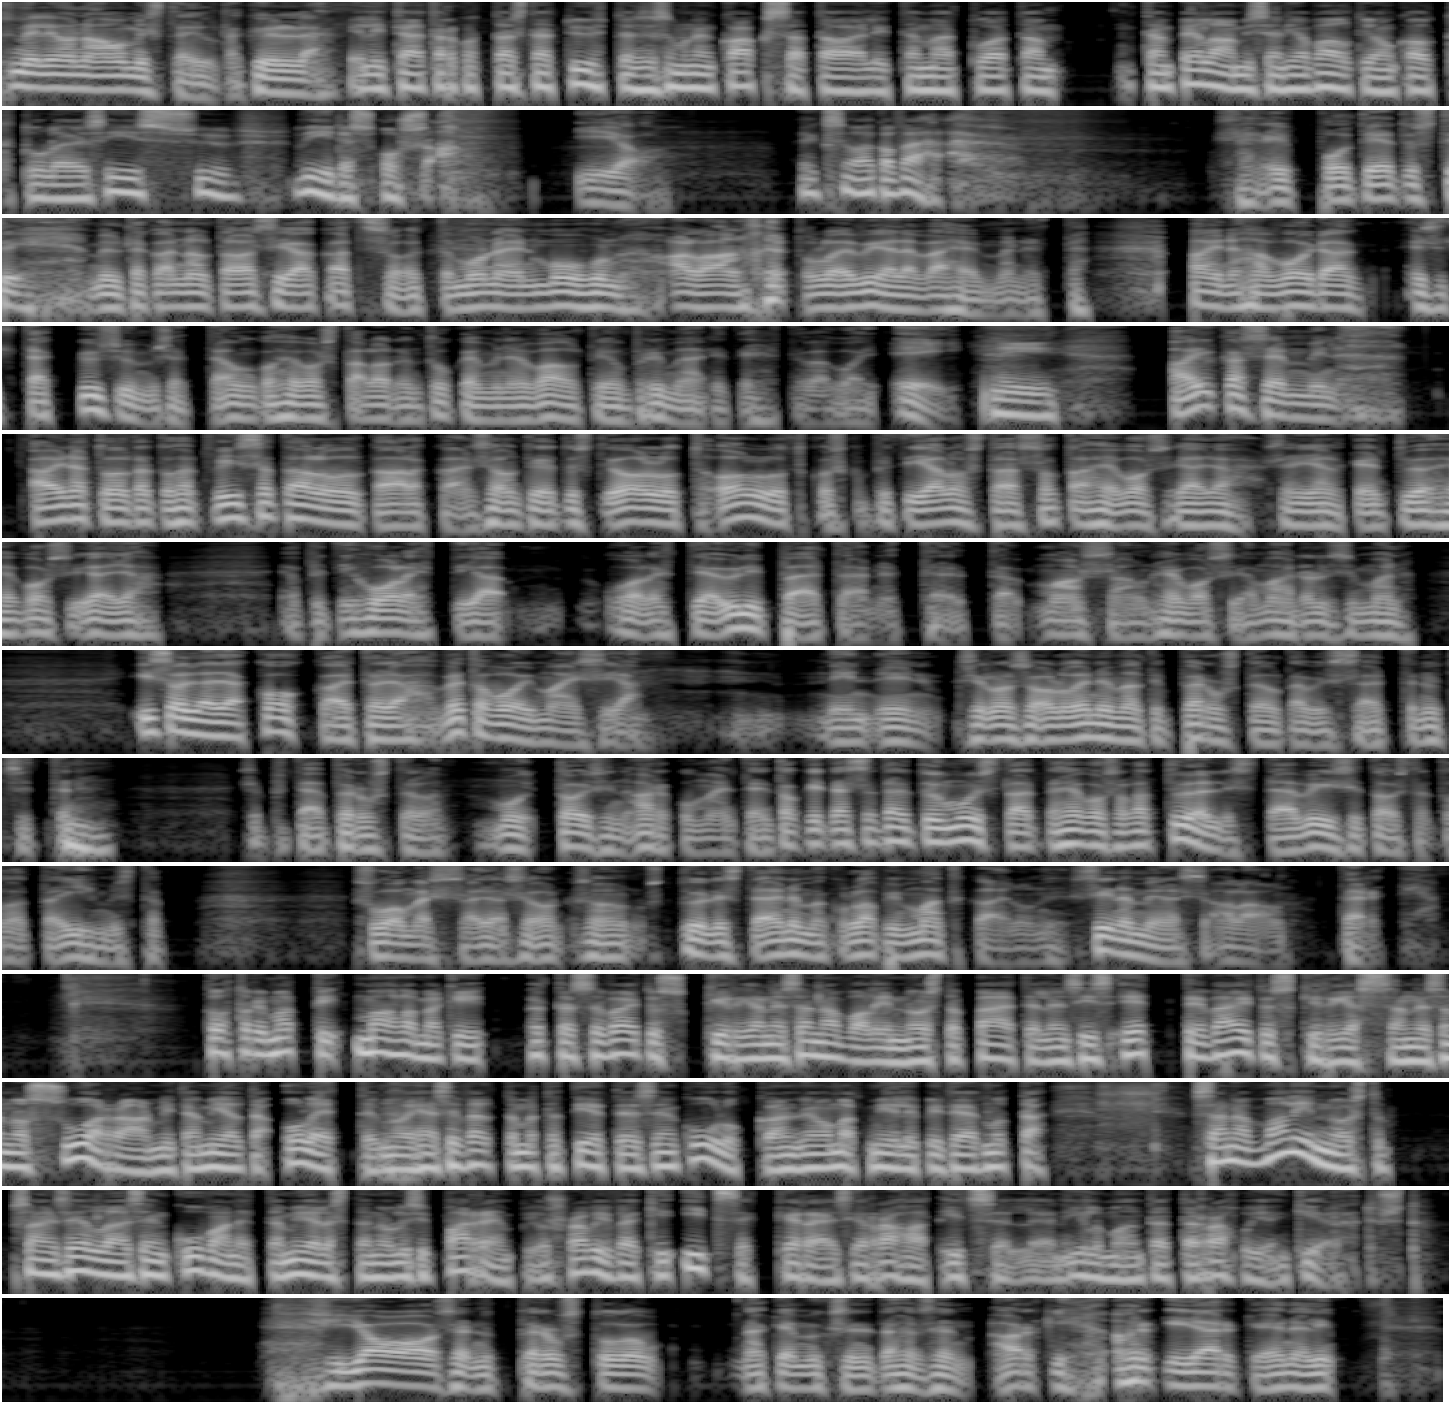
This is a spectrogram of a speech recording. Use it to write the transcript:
150-160 miljoonaa omistajilta, kyllä. Eli tämä tarkoittaa sitä, että yhteensä semmoinen 200, eli tämä tuota, tämän pelaamisen ja valtion kautta tulee siis viides osa. Joo. Eikö se ole aika vähän? Se riippuu tietysti, miltä kannalta asiaa katsoo, että moneen muuhun alaan tulee vielä vähemmän. Että ainahan voidaan esittää kysymys, että onko hevostalouden tukeminen valtion primääritehtävä vai ei. Niin. Aikaisemmin, aina tuolta 1500-luvulta alkaen, se on tietysti ollut, ollut, koska piti jalostaa sotahevosia ja sen jälkeen työhevosia ja, ja piti huolehtia huolehtia ylipäätään, että, että maassa on hevosia mahdollisimman isoja ja kokkaita ja vetovoimaisia, niin, niin silloin se on ollut enemmälti perusteltavissa, että nyt sitten mm. se pitää perustella toisin argumentein. Toki tässä täytyy muistaa, että hevosala työllistää 15 000 ihmistä Suomessa ja se on, se on työllistää enemmän kuin Lapin matkailu, niin siinä mielessä ala on tärkeä. Tohtori Matti Mahlamäki, tässä väitöskirjanne sanavalinnoista päätellen, siis ette väitöskirjassanne sano suoraan, mitä mieltä olette. No eihän se välttämättä tieteeseen kuulukaan, ne omat mielipiteet, mutta sanavalinnoista sain sellaisen kuvan, että mielestäni olisi parempi, jos raviväki itse keräisi rahat itselleen ilman tätä rahojen kierrätystä. Joo, se nyt perustuu näkemykseni tähän sen arki, arkijärkeen. Eli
